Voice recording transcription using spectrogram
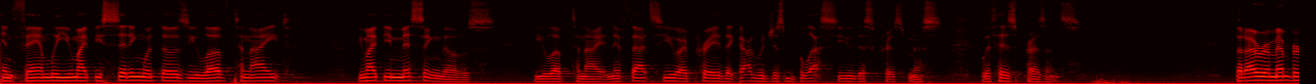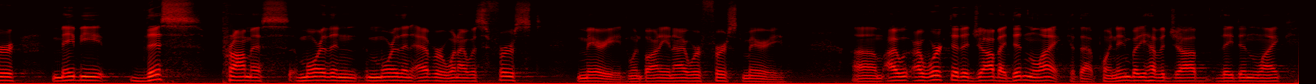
and family. You might be sitting with those you love tonight. You might be missing those you love tonight. And if that's you, I pray that God would just bless you this Christmas with his presence. But I remember maybe this promise more than more than ever when I was first married, when Bonnie and I were first married. Um, I, I worked at a job I didn't like at that point. Anybody have a job they didn't like?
